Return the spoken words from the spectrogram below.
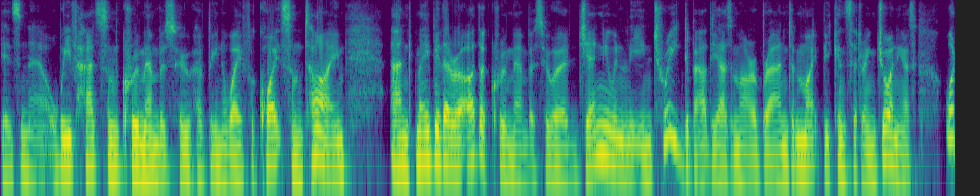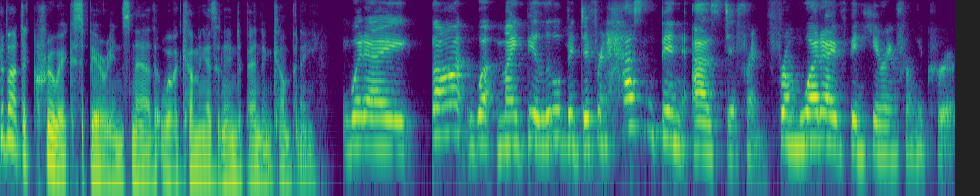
is now. We've had some crew members who have been away for quite some time, and maybe there are other crew members who are genuinely intrigued about the Azamara brand and might be considering joining us. What about the crew experience now that we're coming as an independent company? What I thought what might be a little bit different hasn't been as different from what I've been hearing from the crew.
